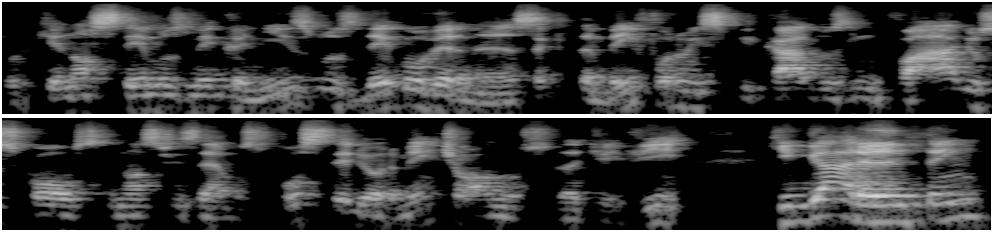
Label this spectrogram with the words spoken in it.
Porque nós temos mecanismos de governança que também foram explicados em vários calls que nós fizemos posteriormente ao anúncio da JV, que garantem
